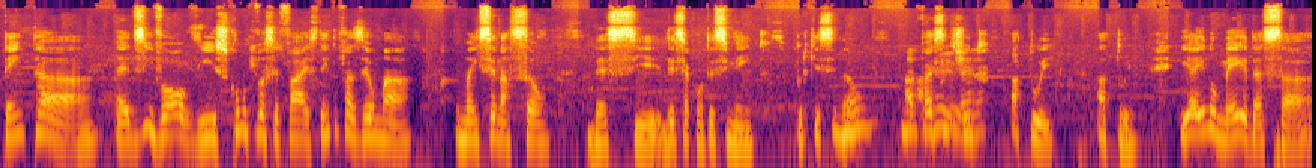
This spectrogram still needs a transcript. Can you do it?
tenta. é, desenvolve isso, como que você faz? Tenta fazer uma, uma encenação desse, desse acontecimento. Porque senão não Atue, faz né? sentido. Atue. Atue. E aí, no meio dessa,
